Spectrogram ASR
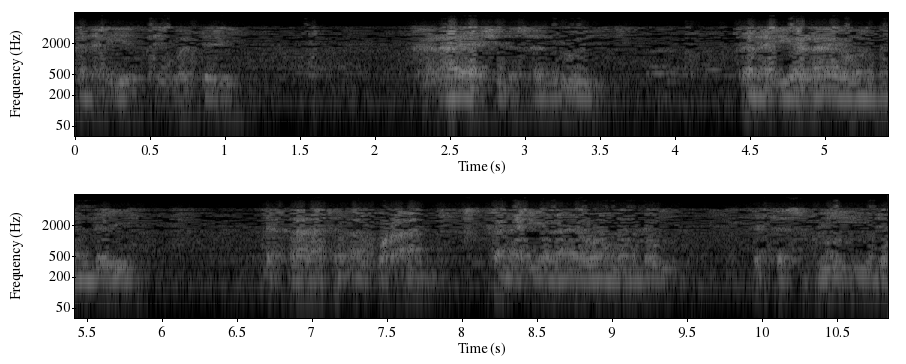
kana iya tsayuwar dare ka raya shi da salloli kana iya raya wannan dare da karatun alƙur'ani kana iya raya wannan dare da tasbihi da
